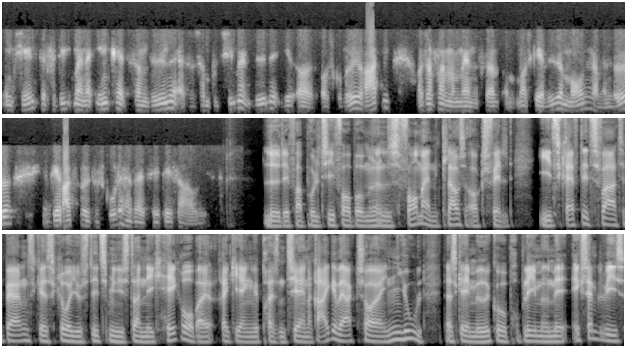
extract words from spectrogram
en tjeneste, fordi man er indkaldt som vidne, altså som politimand vidne i, og, og skulle møde i retten, og så får man, man måske at vide om morgenen, når man møder, at det retsmøde, du skulle have været til, det er så aflyst lød det fra politiforbundets formand Claus Oxfeldt. I et skriftligt svar til Berlingske skriver justitsminister Nick Hækkerup, at regeringen vil præsentere en række værktøjer inden jul, der skal imødegå problemet med eksempelvis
